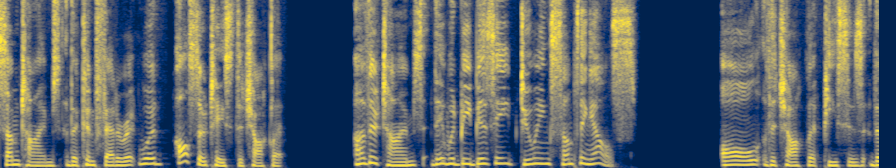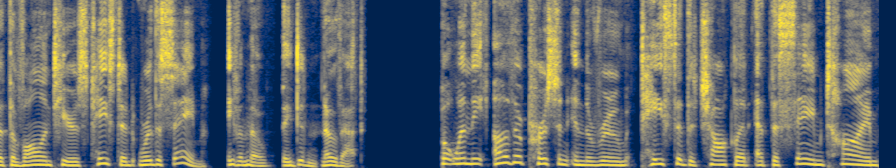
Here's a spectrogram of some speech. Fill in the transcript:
Sometimes the confederate would also taste the chocolate. Other times they would be busy doing something else. All the chocolate pieces that the volunteers tasted were the same, even though they didn't know that. But when the other person in the room tasted the chocolate at the same time,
